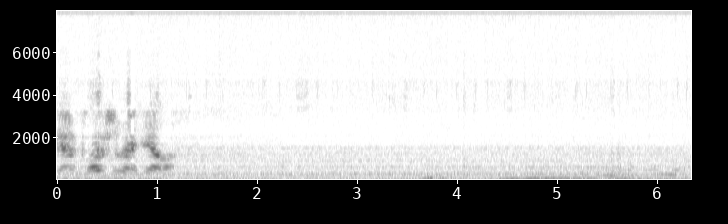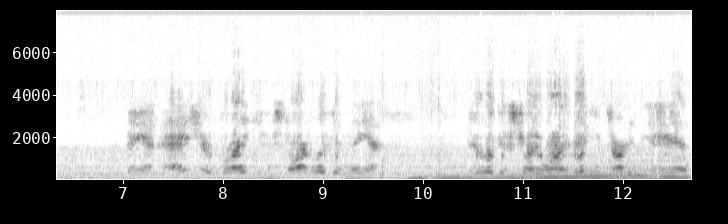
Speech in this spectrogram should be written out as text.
Down close to that yellow. Then, as you're braking, start looking then. You're looking straight away, then you turn in your head.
